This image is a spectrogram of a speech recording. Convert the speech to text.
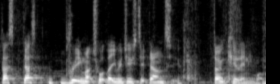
That's, that's pretty much what they reduced it down to. Don't kill anyone.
